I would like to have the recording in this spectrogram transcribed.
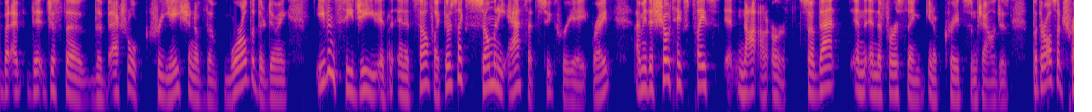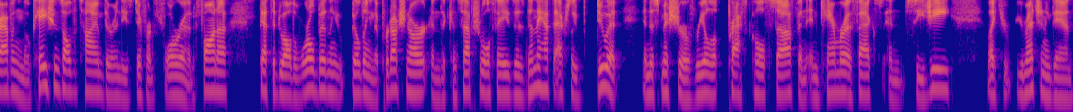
But I, the, just the the actual creation of the world that they're doing, even CG in, in, itself, like there's like so many assets to create, right? I mean, the show takes place eh, not on Earth, so that in, in the first thing, you know, creates some challenges. But they're also traveling locations all the time. They're in these different flora and fauna. They have to do all the world building, building, the production art, and the conceptual phases. Then they have to actually do it in this mixture of real practical stuff and, and camera effects and CG, like you're, you're mentioning, Dan.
